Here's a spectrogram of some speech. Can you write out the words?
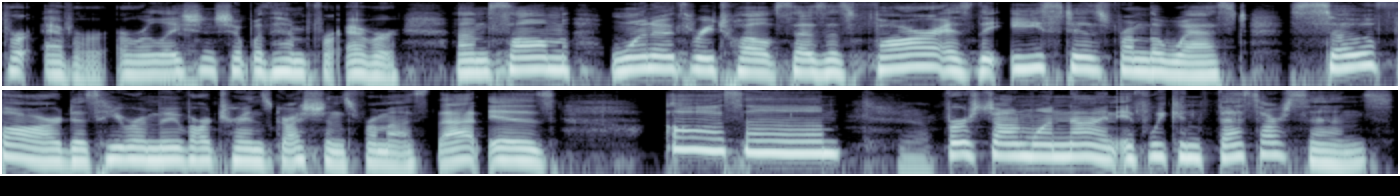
forever, a relationship with Him forever. Um, Psalm 103:12 says, "As far as the east is from the west, so far does He remove our transgressions from us." That is awesome. Yeah. 1 John 1 9, if we confess our sins,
